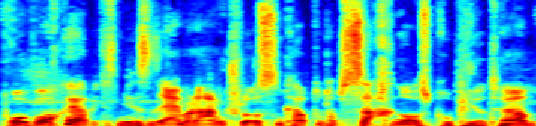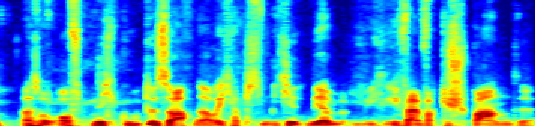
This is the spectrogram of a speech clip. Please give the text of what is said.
pro Woche habe ich das mindestens einmal angeschlossen gehabt und habe Sachen ausprobiert, ja. Also oft nicht gute Sachen, aber ich habe mich, mir, ich, ich war einfach gespannt. Ja.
